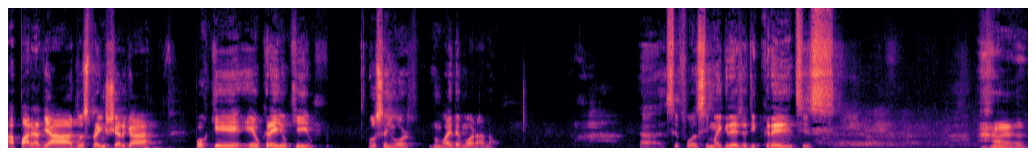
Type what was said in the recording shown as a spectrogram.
aparelhados para enxergar, porque eu creio que o Senhor não vai demorar, não. Ah, se fosse uma igreja de crentes,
